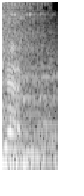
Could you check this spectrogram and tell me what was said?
get me!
